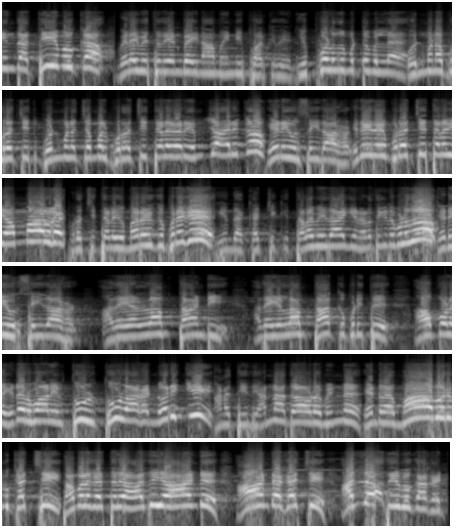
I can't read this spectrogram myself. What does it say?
இந்த திமுக விளைவித்தது என்பதை நாம் எண்ணி பார்க்க வேண்டும். இப்பொழுது மட்டும் இல்ல பொன்மன புரட்சி பொன்மனச்சம்மல் புரட்சி தலைவர் எம்ஜிஆருக்கும் இடையூறு செய்தார்கள். இதே இதை புரட்சி தலைவி அம்மாவர்கள் புரட்சி தலைவி மறைவுக்கு பிறகு இந்த கட்சிக்கு தலைமை தாங்கி நடத்துகிற பொழுது இடையூறு செய்தார்கள். அதையெல்லாம் தாண்டி அதையெல்லாம் தாக்கு பிடித்து அவ்வளவு இடர்பாலில் தூள் தூளாக நொறுக்கி அனைத்து இந்திய அண்ணா திராவிடம் என்ன என்ற மாபெரும் கட்சி தமிழகத்திலே அதிக ஆண்டு ஆண்ட கட்சி அல்ல திமுக கட்சி.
